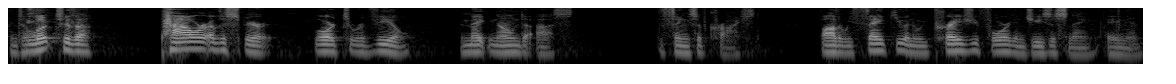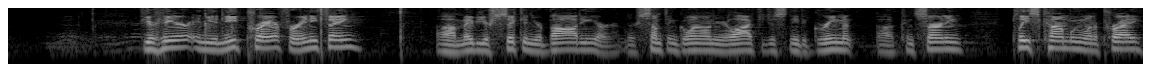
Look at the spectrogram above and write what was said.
and to look to the power of the Spirit, Lord, to reveal and make known to us the things of Christ. Father, we thank you and we praise you for it in Jesus' name. Amen. If you're here and you need prayer for anything, uh, maybe you're sick in your body or there's something going on in your life, you just need agreement uh, concerning, please come. We want to pray.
